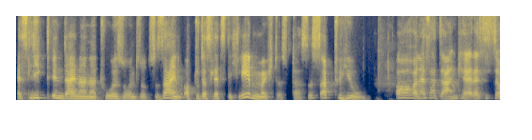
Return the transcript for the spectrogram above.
es liegt in deiner Natur, so und so zu sein. Ob du das letztlich leben möchtest, das ist up to you. Oh, Vanessa, danke. Das ist so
